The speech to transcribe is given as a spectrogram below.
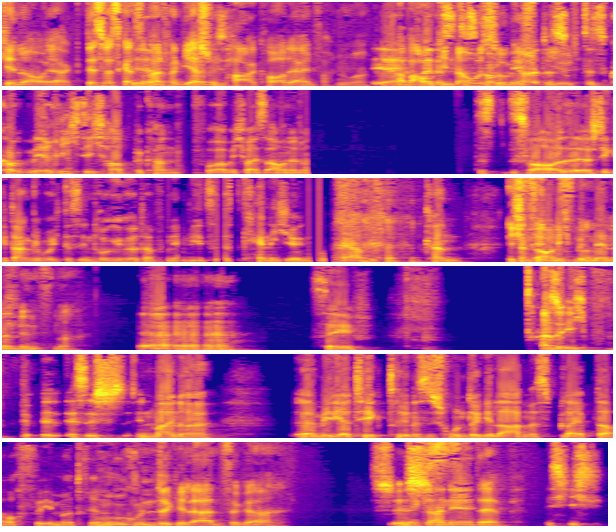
genau, ja. Das was ganz ja, am Anfang, die ersten ein paar Akkorde einfach nur. Ja, aber auch das, genau das so mir, gespielt. Das, das, kommt mir richtig hart bekannt vor, aber ich weiß auch nicht. Das, das war auch der erste Gedanke, wo ich das Intro gehört habe von dem Lied, das kenne ich irgendwoher, aber ich kann es auch nicht noch, benennen. Ich find's noch. Ja, ja, ja. Safe. Also ich, es ist in meiner äh, Mediathek drin, es ist runtergeladen, es bleibt da auch für immer drin. Oh, runtergeladen sogar. Es ist Next eine, Step. ich, ich,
